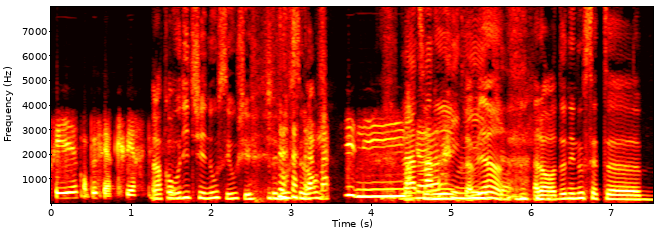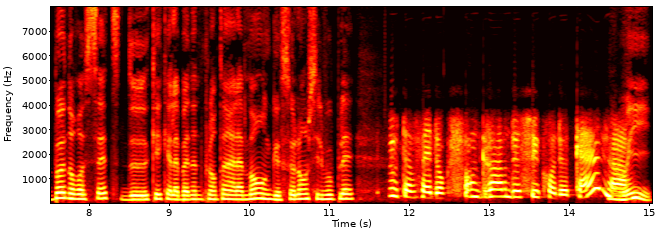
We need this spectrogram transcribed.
frire, qu'on peut faire cuire. Alors quand vous dites chez nous, c'est où? Chez, chez vous Solange Martinique. La Martinique, Très bien. Alors donnez-nous cette euh, bonne recette de cake à la banane plantain à la mangue, Solange s'il vous plaît. Tout à fait. Donc 100 grammes de sucre de canne, Oui.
